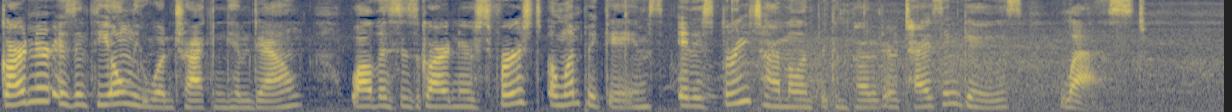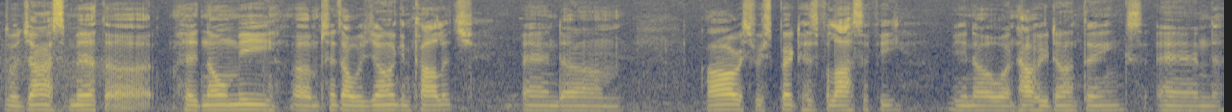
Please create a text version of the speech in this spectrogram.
Gardner isn't the only one tracking him down. While this is Gardner's first Olympic Games, it is three time Olympic competitor Tyson Gay's last. Well, John Smith uh, known me um, since I was young in college, and um, I always respected his philosophy, you know, and how he done things. And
